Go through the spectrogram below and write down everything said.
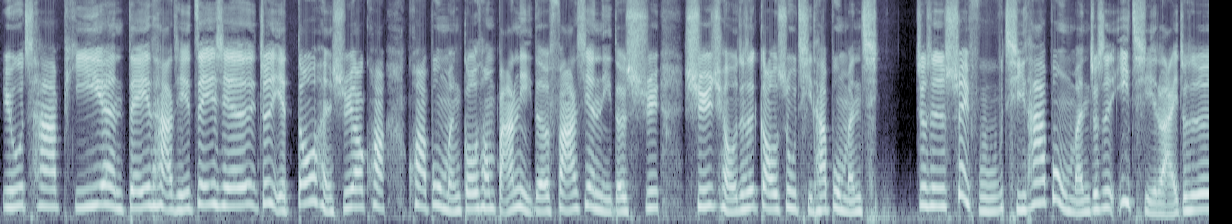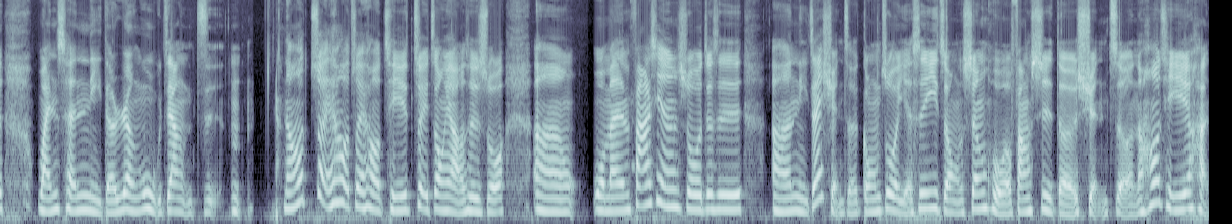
U 叉 P、N Data，其实这一些就是也都很需要跨跨部门沟通，把你的发现、你的需需求，就是告诉其他部门。其就是说服其他部门，就是一起来，就是完成你的任务这样子，嗯。然后最后最后，其实最重要的是说，嗯，我们发现说，就是嗯，你在选择工作也是一种生活方式的选择。然后其实很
